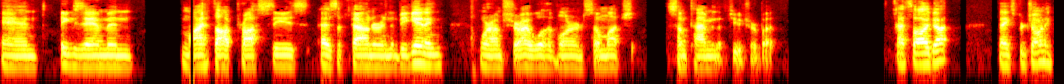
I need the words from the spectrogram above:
and examine my thought processes as a founder in the beginning, where I'm sure I will have learned so much sometime in the future. But that's all I got. Thanks for joining.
